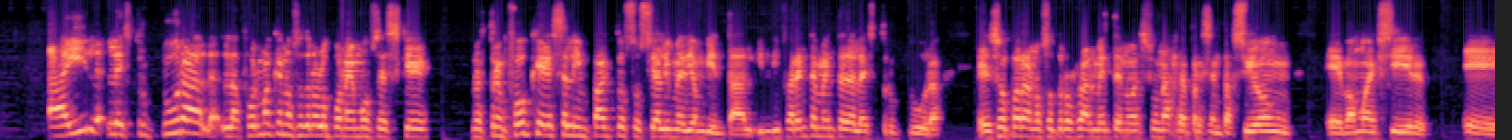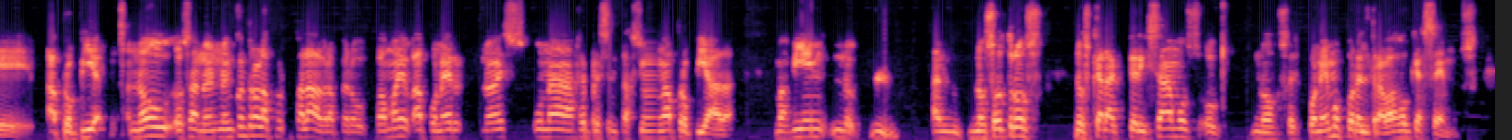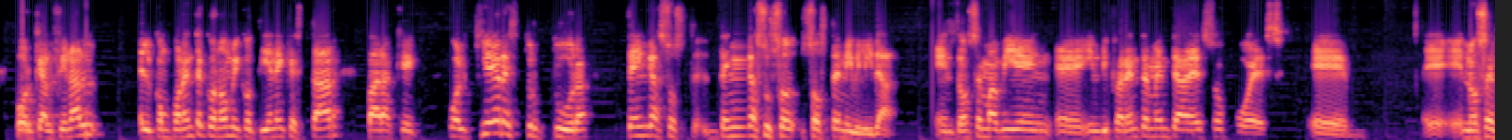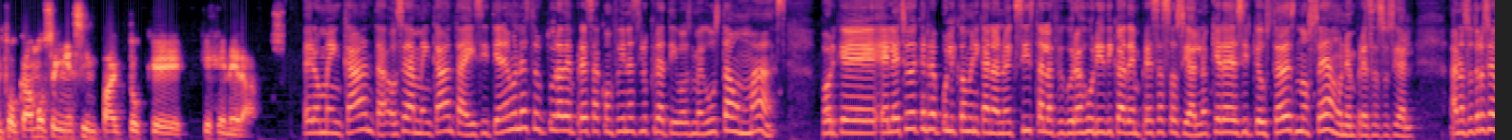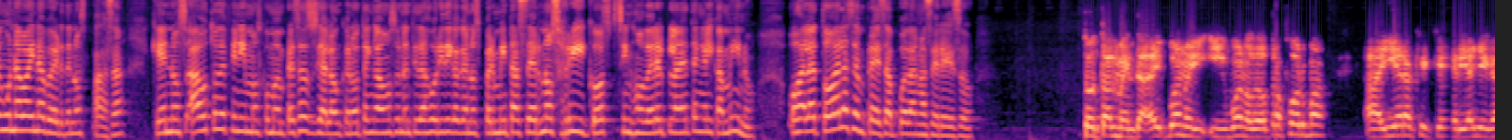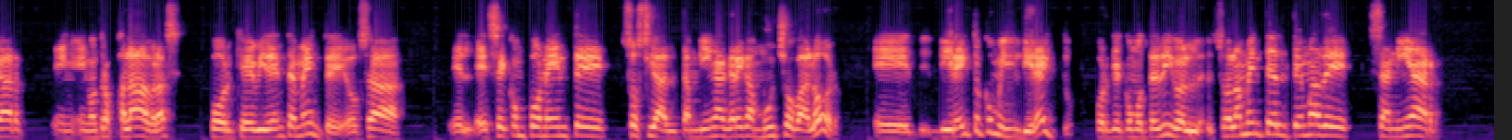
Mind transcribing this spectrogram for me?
Ahí la, estructura, la forma que nosotros lo ponemos es que nuestro enfoque es el impacto social y medioambiental, indiferentemente de la estructura. Eso para nosotros realmente no es una representación, eh, vamos a decir, eh. No, o sea, no, no encuentro la palabra, pero vamos a poner, no es una representación apropiada. Más bien, nosotros nos caracterizamos o nos exponemos por el trabajo que hacemos, porque al final el componente económico tiene que estar para que cualquier estructura tenga, tenga su sostenibilidad. Entonces, más bien, eh, indiferentemente a eso, pues eh, eh, nos enfocamos en ese impacto que, que, generamos. Pero me encanta, o sea, me encanta. Y si tienen una estructura de empresa con fines lucrativos, me gusta aún más. Porque el hecho de que en República Dominicana no exista la figura jurídica de empresa social no quiere decir que ustedes no sean una empresa social. A nosotros en una vaina verde nos pasa que nos autodefinimos como empresa social, aunque no tengamos una entidad jurídica que nos permita hacernos ricos sin joder el planeta en el camino. Ojalá todas las empresas puedan hacer eso. Totalmente. Bueno, y, y bueno, de otra forma ahí era que quería llegar en, otras palabras, porque evidentemente, o sea, ese componente social también agrega mucho valor. eh, directo como indirecto, porque como te digo, solamente el tema de sanear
